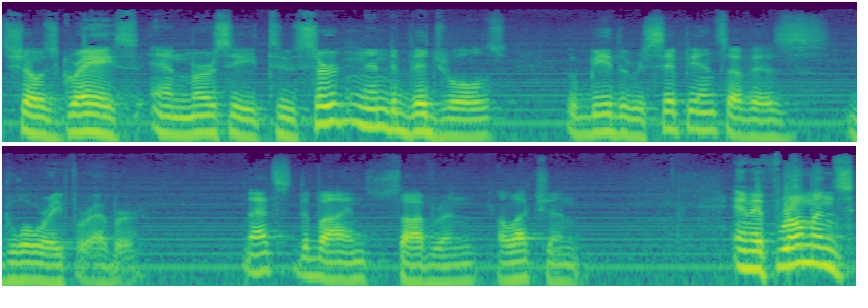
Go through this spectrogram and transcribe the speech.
shows grace and mercy to certain individuals who be the recipients of his glory forever. That's divine sovereign election. And if Romans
